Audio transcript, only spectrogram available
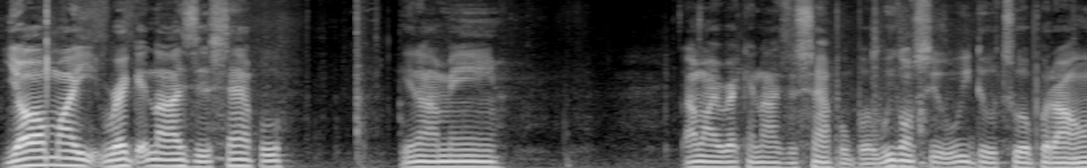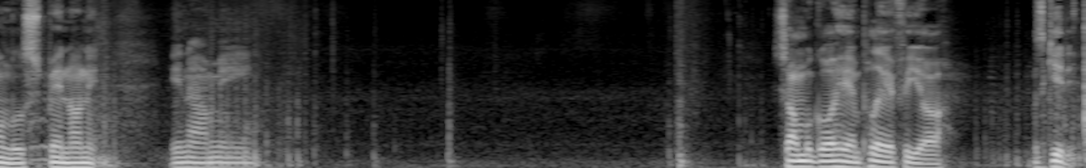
y'all might recognize this sample. You know what I mean? I might recognize the sample, but we gonna see what we do to it, put our own little spin on it. You know what I mean? So I'm gonna go ahead and play it for y'all. Let's get it.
